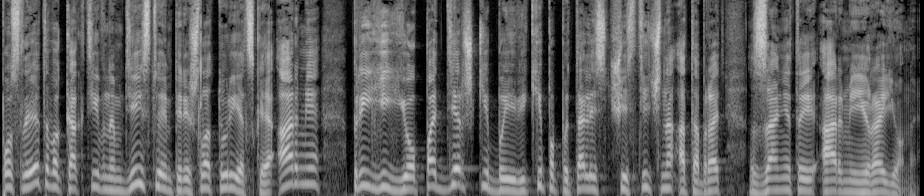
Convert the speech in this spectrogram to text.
После этого к активным действиям перешла турецкая армия. При ее поддержке боевики попытались частично отобрать занятые армией районы.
